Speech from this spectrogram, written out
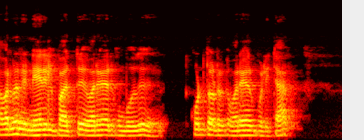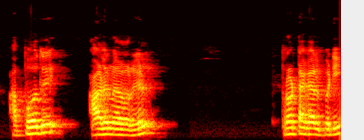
கவர்னரை நேரில் பார்த்து வரவேற்கும் போது கூட்டத்தொடருக்கு வரவேற்பு அளித்தார். அப்போது ஆளுநர் அவர்கள் புரோட்டோகால் படி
